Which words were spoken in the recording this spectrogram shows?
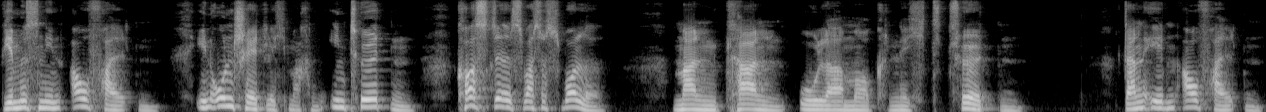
Wir müssen ihn aufhalten, ihn unschädlich machen, ihn töten, koste es, was es wolle. Man kann Ulamok nicht töten. Dann eben aufhalten.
